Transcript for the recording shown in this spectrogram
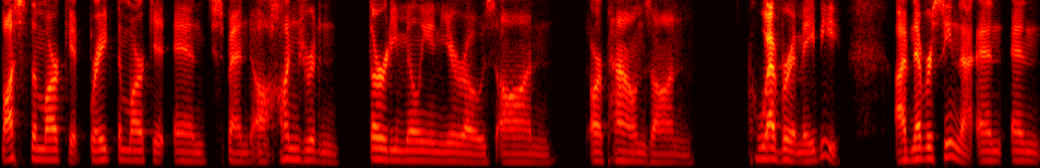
bust the market, break the market, and spend a hundred and thirty million euros on or pounds on whoever it may be. I've never seen that. And and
